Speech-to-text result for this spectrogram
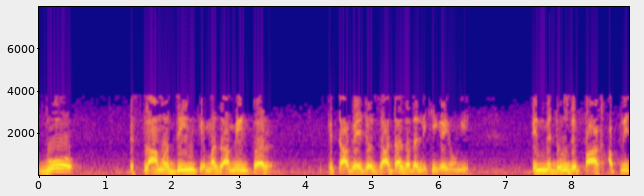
وہ اسلام و دین کے مضامین پر کتابیں جو زیادہ زیادہ لکھی گئی ہوں گی ان میں درود پاک اپنی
